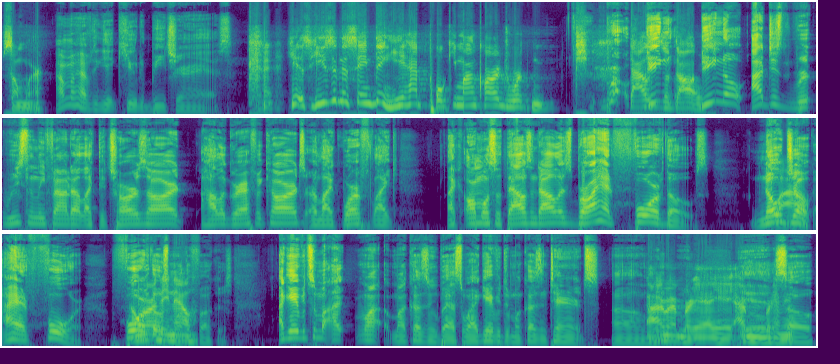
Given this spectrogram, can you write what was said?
somewhere. I'm gonna have to get Q to beat your ass. he's he's in the same thing. He had Pokemon cards worth Bro, do thousands you, of dollars. do you know? I just re- recently found out like the Charizard holographic cards are like worth like like almost a thousand dollars. Bro, I had four of those. No Wow. joke. I had four, How four of those motherfuckers. I gave it to my, my my cousin who passed away. I gave it to my cousin Terrence. Um, I remember. Yeah, yeah. I remember him. So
